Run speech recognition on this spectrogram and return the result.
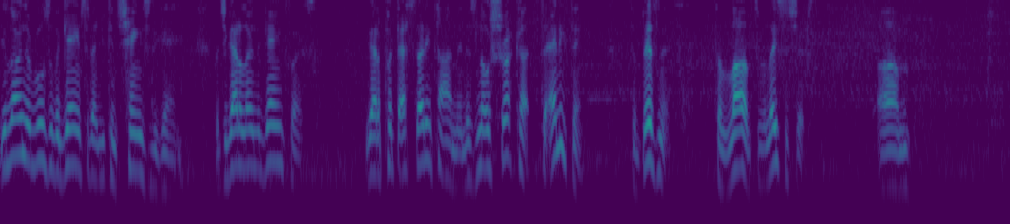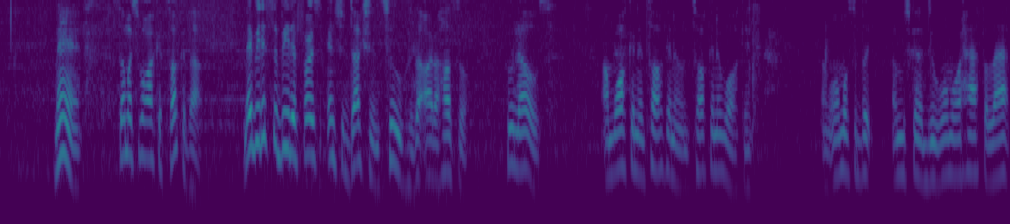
You learn the rules of the game so that you can change the game. But you got to learn the game first. You got to put that study time in. There's no shortcuts to anything, to business, to love, to relationships. Um, man, so much more I could talk about. Maybe this would be the first introduction to the art of hustle. Who knows? I'm walking and talking and talking and walking. I'm almost a bit, I'm just gonna do one more half a lap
